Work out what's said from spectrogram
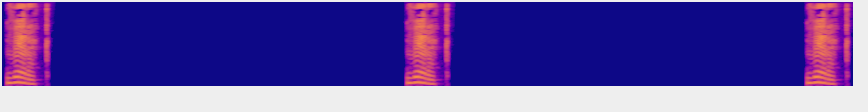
Werk. Werk. Werk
